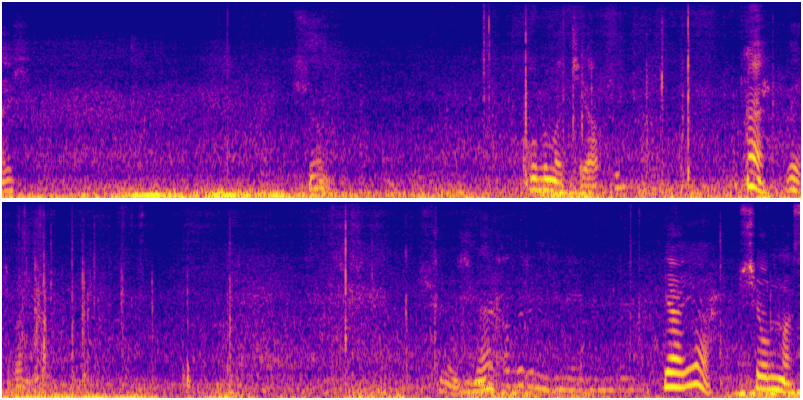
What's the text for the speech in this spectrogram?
Ay. Şu koluma şey yapayım. Heh, ver bana. Şöyle. Alırım yine elimde. Ya ya bir şey olmaz.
